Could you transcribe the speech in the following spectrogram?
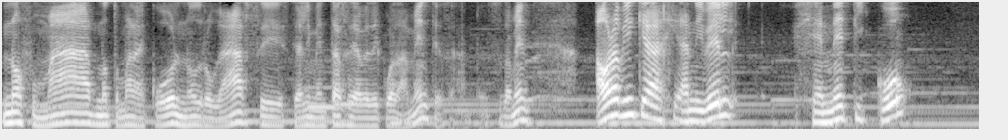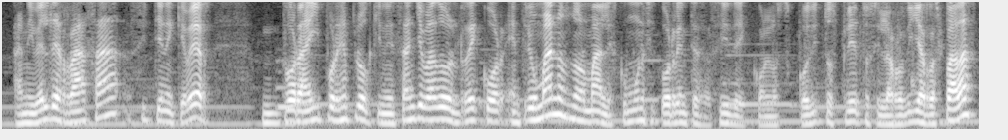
No fumar, no tomar alcohol, no drogarse, este, alimentarse adecuadamente, o sea, eso también. Ahora bien que a, a nivel genético, a nivel de raza, sí tiene que ver por ahí, por ejemplo, quienes han llevado el récord entre humanos normales, comunes y corrientes, así de con los coditos prietos y las rodillas raspadas,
